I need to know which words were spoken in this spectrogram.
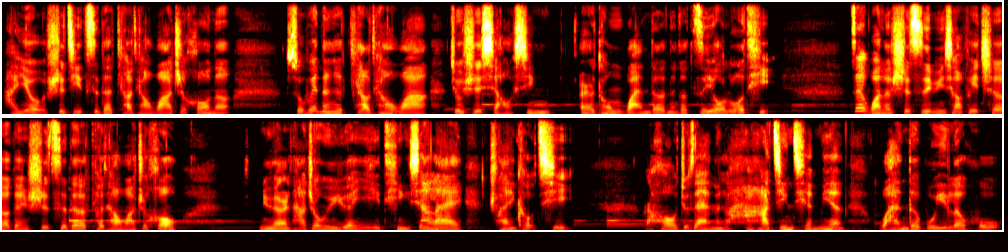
还有十几次的跳跳蛙之后呢？所谓那个跳跳蛙，就是小型儿童玩的那个自由落体。在玩了十次云霄飞车跟十次的跳跳蛙之后，女儿她终于愿意停下来喘一口气，然后就在那个哈哈镜前面玩得不亦乐乎，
